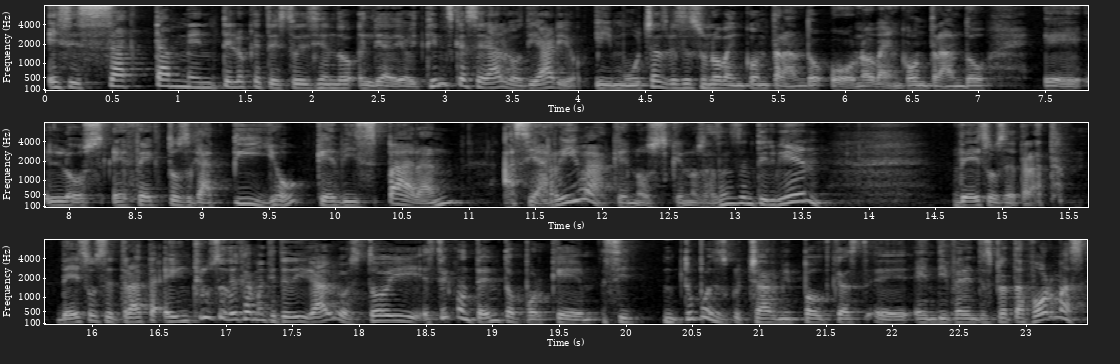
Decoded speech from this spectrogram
Es exactamente lo que te estoy diciendo el día de hoy. Tienes que hacer algo diario y muchas veces uno va encontrando o no va encontrando eh, los efectos gatillo que disparan hacia arriba, que nos, que nos hacen sentir bien. De eso se trata. De eso se trata. E incluso déjame que te diga algo. Estoy, estoy contento porque si tú puedes escuchar mi podcast eh, en diferentes plataformas,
